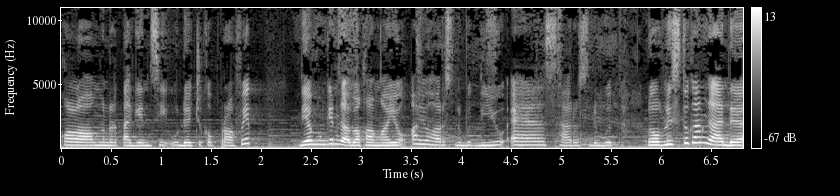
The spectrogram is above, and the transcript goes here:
kalau menurut agensi udah cukup profit dia mungkin nggak bakal ngayo ayo harus debut di US harus debut. Loveless tuh kan nggak ada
